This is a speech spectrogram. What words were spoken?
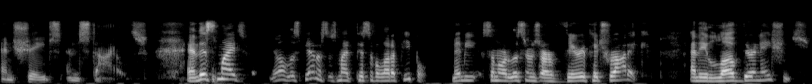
and shapes and styles. And this might, you know, let's be honest, this might piss off a lot of people. Maybe some of our listeners are very patriotic and they love their nations.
